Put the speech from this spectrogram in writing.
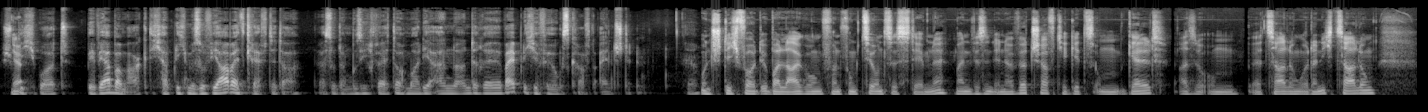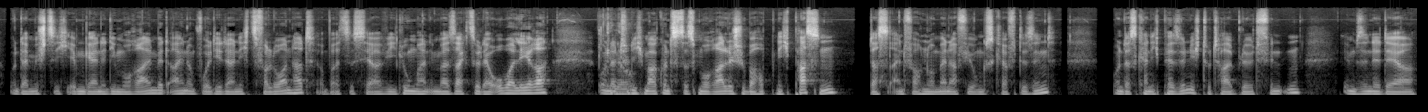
Stichwort ja. Bewerbermarkt. Ich habe nicht mehr so viele Arbeitskräfte da. Also da muss ich vielleicht auch mal die eine oder andere weibliche Führungskraft einstellen. Ja. Und Stichwort Überlagerung von Funktionssystemen. Ne? Ich meine, wir sind in der Wirtschaft, hier geht es um Geld, also um äh, Zahlung oder Nichtzahlung. Und da mischt sich eben gerne die Moral mit ein, obwohl die da nichts verloren hat. Aber es ist ja, wie Luhmann immer sagt, so der Oberlehrer. Und genau. natürlich mag uns das moralisch überhaupt nicht passen, dass einfach nur Männer Führungskräfte sind. Und das kann ich persönlich total blöd finden. Im Sinne der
